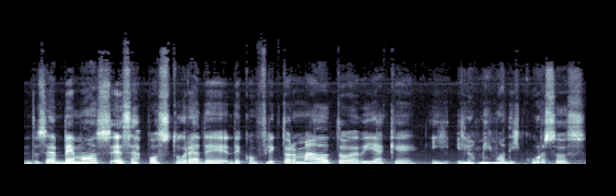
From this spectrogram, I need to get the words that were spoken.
Entonces vemos esas posturas de, conflicto armado todavía que, y, y, los mismos discursos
